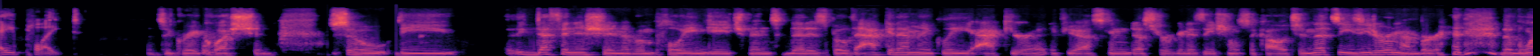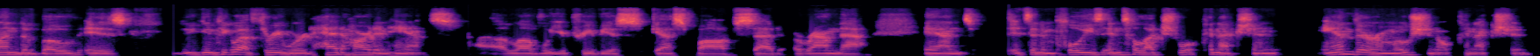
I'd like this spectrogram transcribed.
a plate? That's a great question. So the definition of employee engagement that is both academically accurate if you ask an industrial organizational psychologist and that's easy to remember the blend of both is you can think about three word head heart and hands i love what your previous guest bob said around that and it's an employee's intellectual connection and their emotional connection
